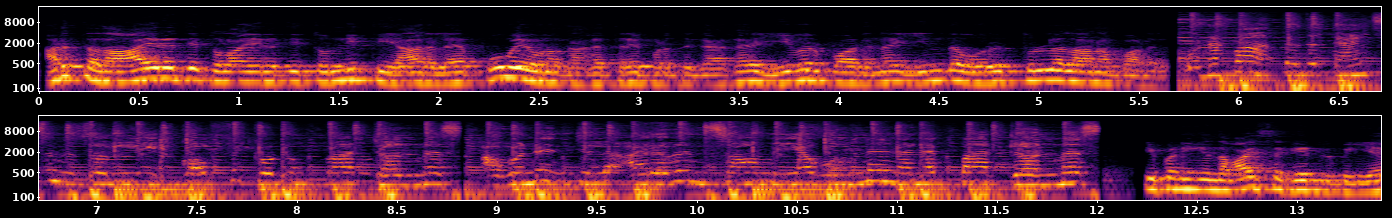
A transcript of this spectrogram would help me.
அடுத்தது ஆயிரத்தி தொள்ளாயிரத்தி தொண்ணூத்தி ஆறுல பூவை உனக்காக திரைப்படத்துக்காக இவர் பாடின இந்த ஒரு துள்ளலான பாடல். இப்ப நீங்க இந்த வாய்ஸை கேட்டிருப்பீங்க.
